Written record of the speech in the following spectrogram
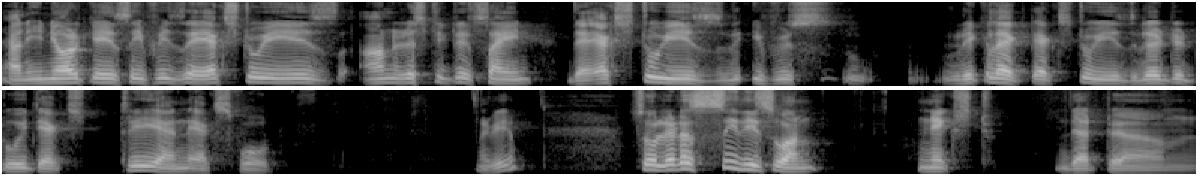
and in your case if is x 2 is unrestricted sign the x 2 is if you recollect x 2 is related to with x 3 and x 4. Okay. So, let us see this one next that um,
